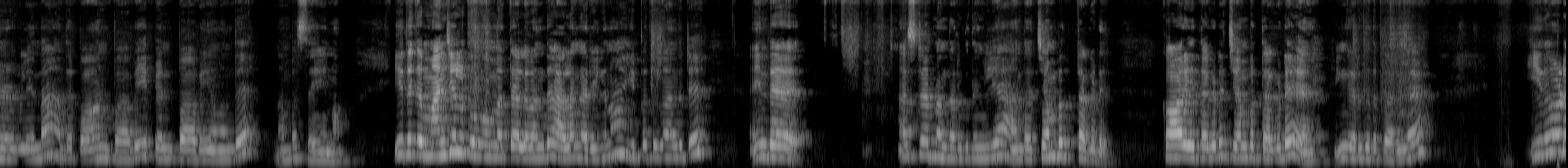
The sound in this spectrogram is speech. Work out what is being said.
மெழுகுலையும் தான் அந்த ஆண் பாவை பெண் பாவையும் வந்து நம்ம செய்யணும். இதுக்கு மஞ்சள் குங்குமத்தால் வந்து அலங்கரிக்கணும். இப்போதுக்கு வந்துட்டு இந்த அஷ்டபந்தம் இருக்குதுங்க இல்லையா? அந்த செம்பு தகடு காரிய தகடு செம்பு தகடு இங்கே இருக்குது பாருங்கள் இதோட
